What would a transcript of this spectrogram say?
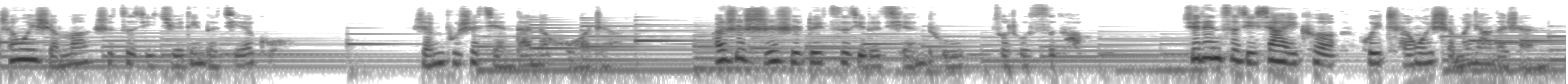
成为什么是自己决定的结果。人不是简单的活着，而是时时对自己的前途做出思考，决定自己下一刻会成为什么样的人。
